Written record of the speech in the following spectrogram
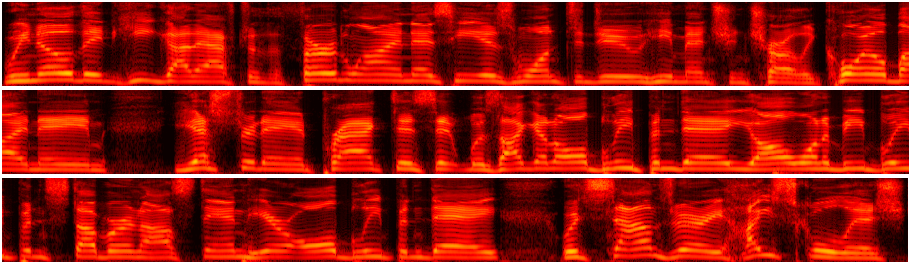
We know that he got after the third line as he is wont to do. He mentioned Charlie Coyle by name. Yesterday at practice, it was, I got all bleeping day. Y'all want to be bleeping stubborn. I'll stand here all bleeping day, which sounds very high schoolish.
